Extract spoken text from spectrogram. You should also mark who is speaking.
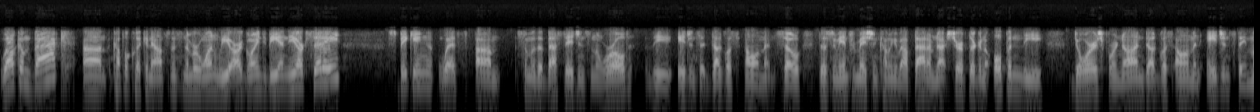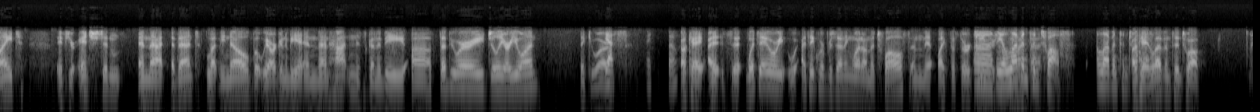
Speaker 1: Welcome back. Um, a couple quick announcements. Number one, we are going to be in New York City speaking with um, some of the best agents in the world, the agents at Douglas Elliman. So there's going to be information coming about that. I'm not sure if they're going to open the doors for non Douglas Elliman agents. They might. If you're interested in, in, that event, let me know. But we are going to be in Manhattan. It's going to be uh, February. Julie, are you on? I think you are.
Speaker 2: Yes. So.
Speaker 1: Okay, I, what day are we? I think we're presenting what on the 12th and the, like the 13th.
Speaker 2: Uh, the 11th like and 12th. 11th and 12th.
Speaker 1: Okay, 11th and 12th.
